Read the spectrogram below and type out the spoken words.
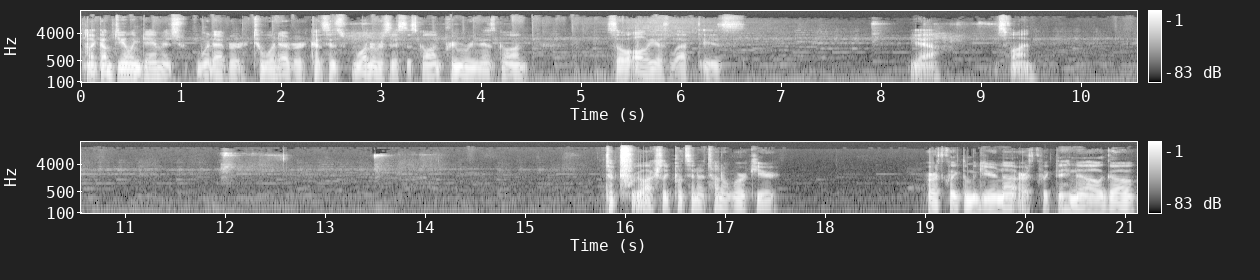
Like, I'm dealing damage, whatever, to whatever, because his water resist is gone, Primarina is gone. So all he has left is... Yeah, it's fine. Dugtrio actually puts in a ton of work here. Earthquake the Magearna, Earthquake the Nihilego.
